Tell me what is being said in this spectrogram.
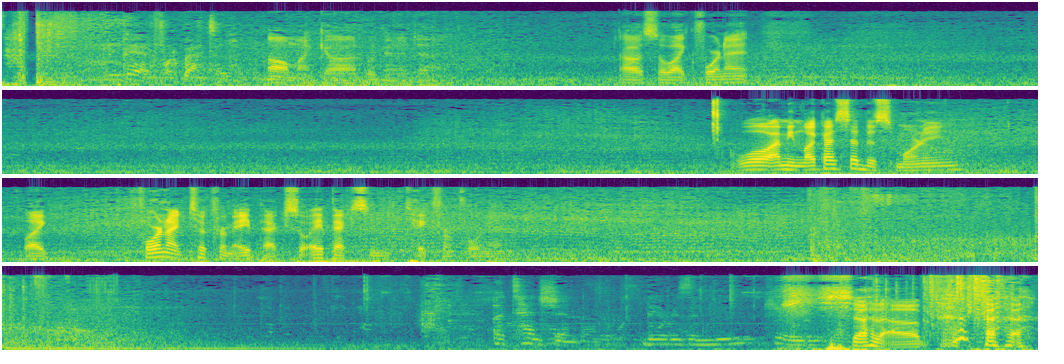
Prepare for battle. Oh my god, we're gonna die. Oh, so like Fortnite? Well, I mean, like I said this morning, like, Fortnite took from Apex, so Apex can take from Fortnite. Attention. There is a new kill. Shut up. Careful.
